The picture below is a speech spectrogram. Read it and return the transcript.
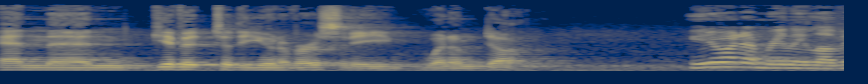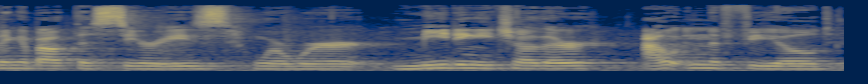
and then give it to the university when I'm done. You know what I'm really loving about this series, where we're meeting each other out in the field?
